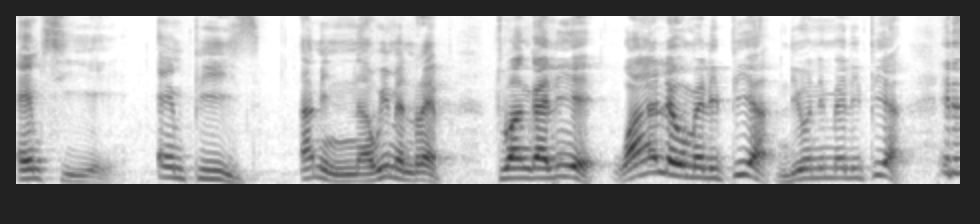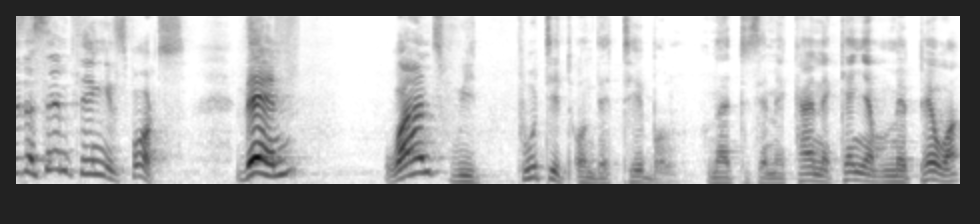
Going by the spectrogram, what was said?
MCA, MPs, I mean uh, women rep, tuangalie wale umelipia ndio nimelipia. It is the same thing in sports. Then once we put it on the table na tusemekane Kenya mmepewa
